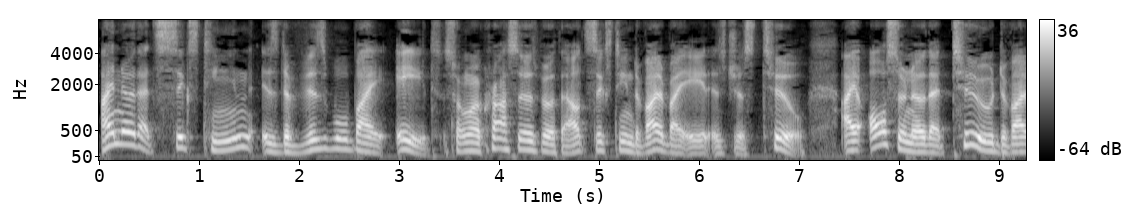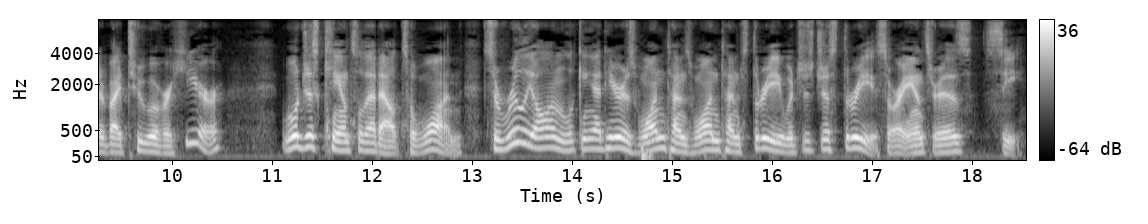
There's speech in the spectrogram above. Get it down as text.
I know that 16 is divisible by 8, so I'm going to cross those both out. 16 divided by 8 is just 2. I also know that 2 divided by 2 over here we'll just cancel that out to 1. So really all I'm looking at here is 1 times 1 times 3, which is just 3. So our answer is C.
